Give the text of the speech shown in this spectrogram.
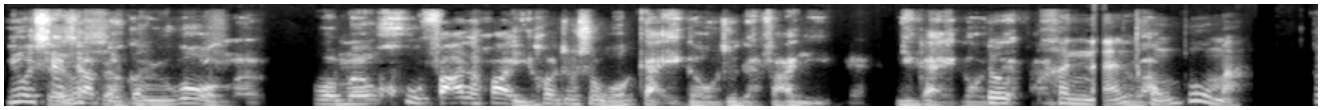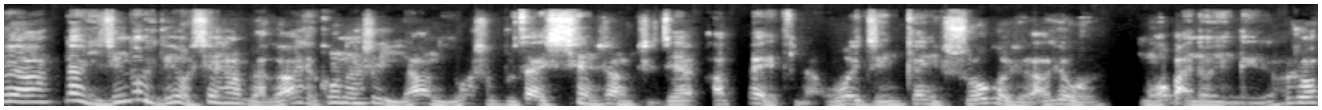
因为线下表格如果我们我们互发的话，以后就是我改一个我就得发你一遍，你改一个我就很难同步嘛。对啊，那已经都已经有线上表格，而且功能是一样的，你为什么不在线上直接 update 呢？我已经跟你说过这个，而且我模板都已经给你。他说，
